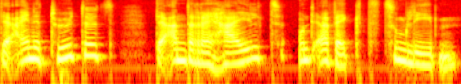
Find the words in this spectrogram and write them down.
Der eine tötet, der andere heilt und erweckt zum Leben.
